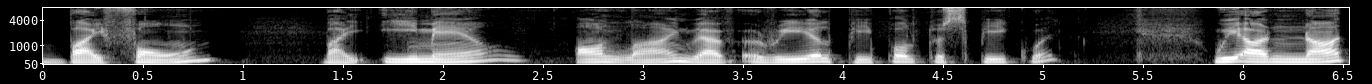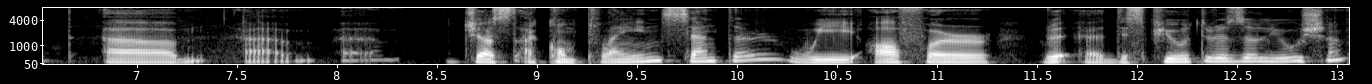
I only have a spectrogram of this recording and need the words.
by phone, by email, online. We have real people to speak with. We are not um, uh, just a complaint center. We offer re- uh, dispute resolution.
